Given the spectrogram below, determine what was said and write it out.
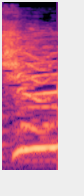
Cheers!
